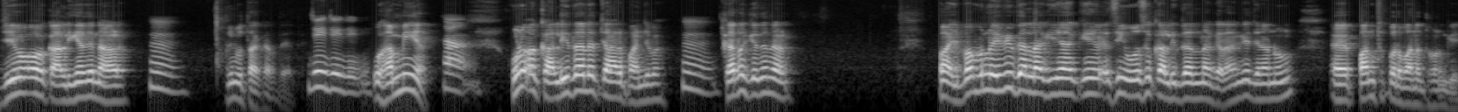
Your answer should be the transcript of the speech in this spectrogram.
ਜੇ ਉਹ ਅਕਾਲੀਆਂ ਦੇ ਨਾਲ ਹੂੰ। ਸਮਝੌਤਾ ਕਰਦੇ ਆ। ਜੀ ਜੀ ਜੀ ਉਹ ਹਾਮੀ ਆ। ਹਾਂ। ਹੁਣ ਅਕਾਲੀ ਦਲ 4-5 ਵਾ। ਹੂੰ। ਕਰਨ ਕਿਹਦੇ ਨਾਲ? ਭਾਜਪਾ ਵੱਲੋਂ ਇਹ ਵੀ ਗੱਲ ਆ ਗਈ ਆ ਕਿ ਅਸੀਂ ਉਸ ਅਕਾਲੀ ਦਲ ਨਾਲ ਕਰਾਂਗੇ ਜਿਨ੍ਹਾਂ ਨੂੰ ਪੰਥ ਪ੍ਰਵਾਨਿਤ ਹੋਣਗੇ।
